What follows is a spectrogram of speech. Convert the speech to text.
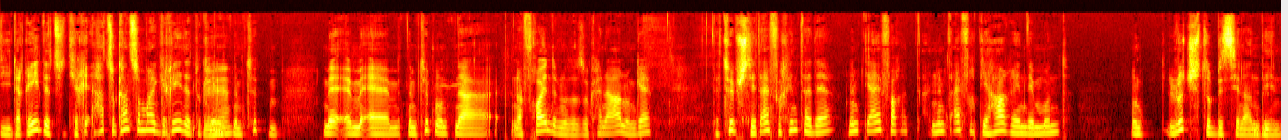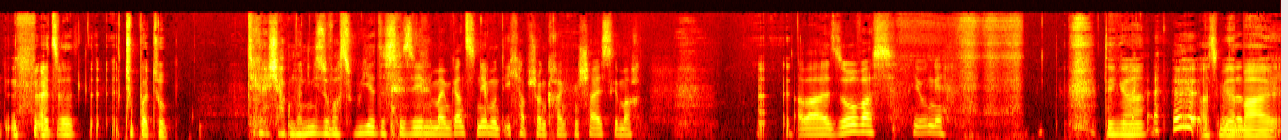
die der redet, die hat so ganz normal geredet, okay, Ja. mit einem Typen. Mit, ähm, äh, mit einem Typen und einer, einer Freundin oder so, keine Ahnung, gell? Der Typ steht einfach hinter der, nimmt die einfach, nimmt einfach die Haare in den Mund und lutscht so ein bisschen an denen. Als wäre Chupa Chup. Digga, ich habe noch nie sowas Weirdes gesehen in meinem ganzen Leben und ich habe schon kranken Scheiß gemacht. Aber sowas, Junge. Dinger, was mir mal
